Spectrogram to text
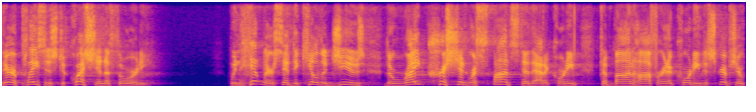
There are places to question authority. When Hitler said to kill the Jews, the right Christian response to that, according to Bonhoeffer and according to Scripture,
